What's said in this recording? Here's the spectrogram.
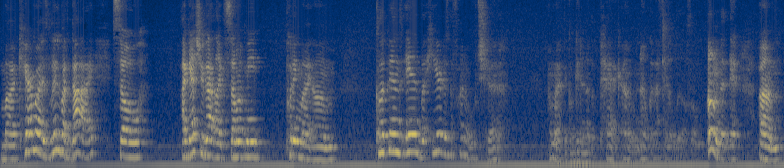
my camera is literally about to die. So I guess you got like some of me putting my um clip-ins in, but here is the final. Ooh, shit. I might have to go get another pack. I don't know, because I feel a little so. Um,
